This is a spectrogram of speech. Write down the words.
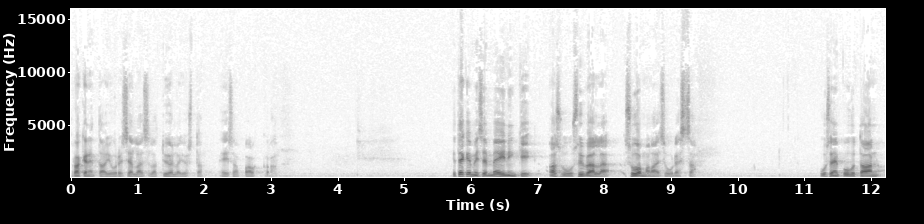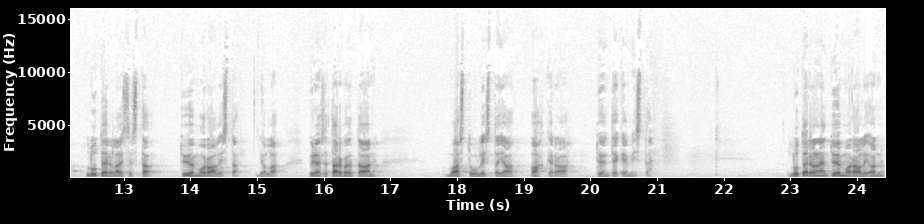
rakennetaan juuri sellaisella työllä, josta ei saa palkkaa. Ja tekemisen meininki asuu syvällä suomalaisuudessa. Usein puhutaan luterilaisesta työmoraalista, jolla yleensä tarkoitetaan vastuullista ja ahkeraa työn tekemistä. Luterilainen työmoraali on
